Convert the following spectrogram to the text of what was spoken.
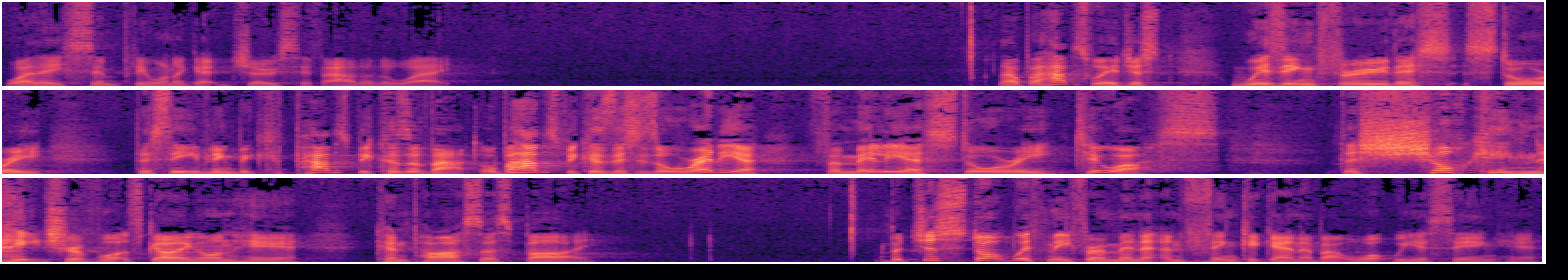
why they simply want to get Joseph out of the way. Now, perhaps we're just whizzing through this story this evening, perhaps because of that, or perhaps because this is already a familiar story to us. The shocking nature of what's going on here can pass us by. But just stop with me for a minute and think again about what we are seeing here.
